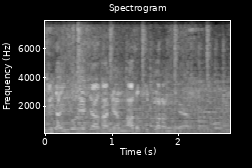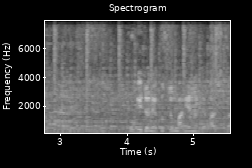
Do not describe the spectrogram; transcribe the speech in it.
진짜 인도네시아 가면 맛 없을 줄 알았는데 오기 전에 걱정 많이 했는데 맛있다.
